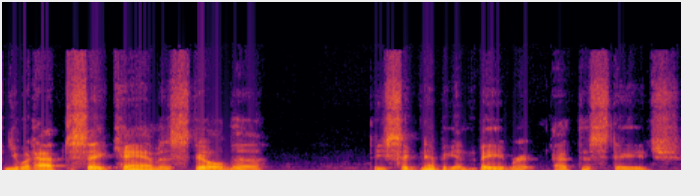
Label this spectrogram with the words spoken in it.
you would have to say Cam is still the the significant favorite at this stage.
